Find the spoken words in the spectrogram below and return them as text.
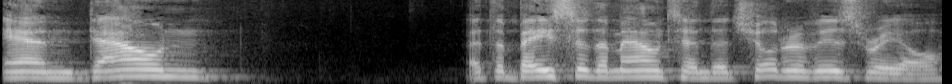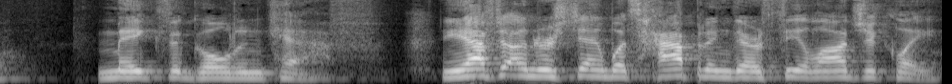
And down at the base of the mountain, the children of Israel make the golden calf. You have to understand what's happening there theologically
